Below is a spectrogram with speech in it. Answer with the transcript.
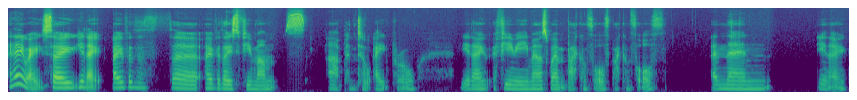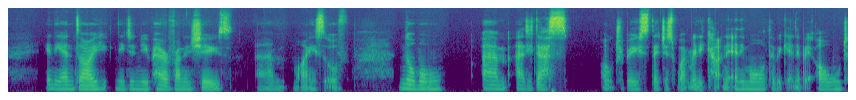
And anyway, so, you know, over the, the over those few months up until April, you know, a few emails went back and forth, back and forth. And then, you know, in the end, I needed a new pair of running shoes. Um, my sort of normal um, Adidas Ultra Boost, they just weren't really cutting it anymore. They were getting a bit old.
